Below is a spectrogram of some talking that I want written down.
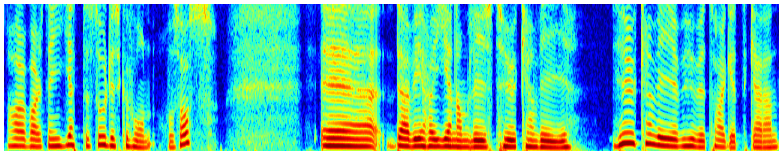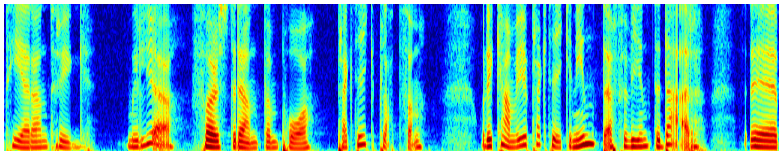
har varit en jättestor diskussion hos oss. Eh, där vi har genomlyst hur kan vi, hur kan vi överhuvudtaget garantera en trygg miljö för studenten på praktikplatsen. Och det kan vi ju i praktiken inte, för vi är inte där. Eh,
